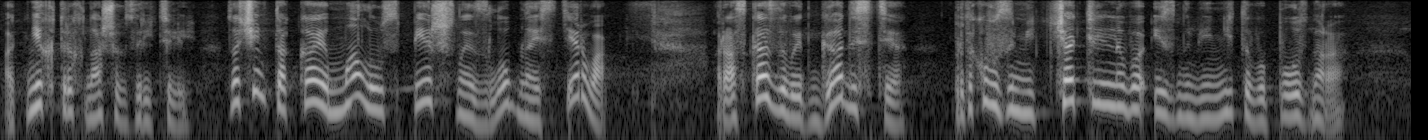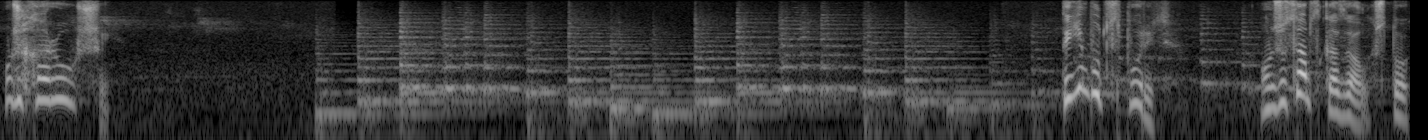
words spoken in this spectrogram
от некоторых наших зрителей. Зачем такая малоуспешная злобная стерва рассказывает гадости про такого замечательного и знаменитого Познера? Он же хороший. Ты не буду спорить. Он же сам сказал, что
